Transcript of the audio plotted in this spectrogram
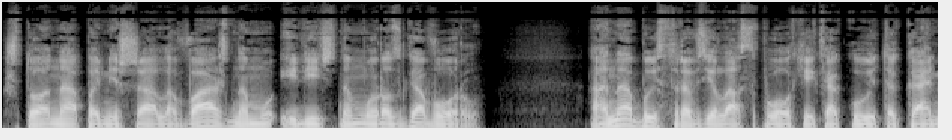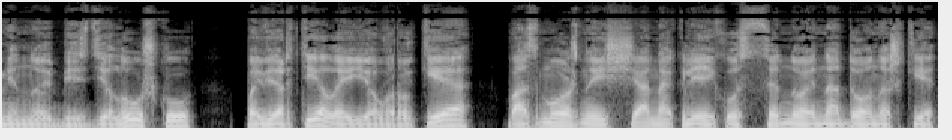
что она помешала важному и личному разговору. Она быстро взяла с полки какую-то каменную безделушку, повертела ее в руке, возможно, ища наклейку с ценой на донышке,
